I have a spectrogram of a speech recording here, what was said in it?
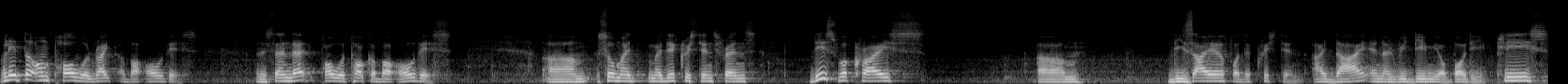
Later on, Paul will write about all this. Understand that? Paul will talk about all this. Um, so, my, my dear Christians, friends, this was Christ's um, desire for the Christian. I die and I redeem your body. Please,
